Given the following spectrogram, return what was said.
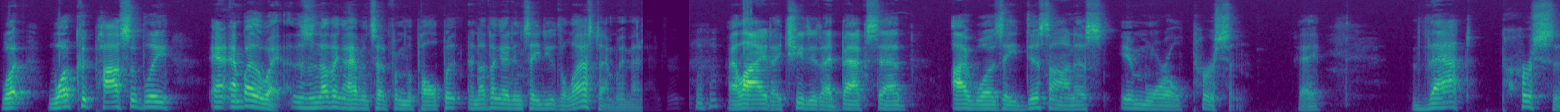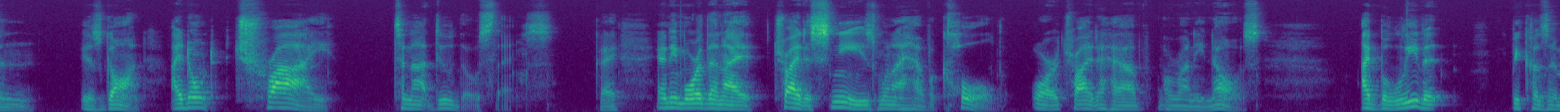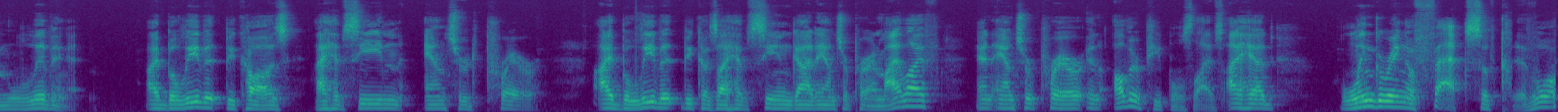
What what could possibly and, and by the way, this is nothing I haven't said from the pulpit, and nothing I didn't say to you the last time we met. Mm-hmm. I lied, I cheated, I backstabbed. I was a dishonest, immoral person. Okay? That person is gone. I don't try to not do those things. Okay? Any more than I try to sneeze when I have a cold or try to have a runny nose. I believe it because I'm living it. I believe it because I have seen answered prayer. I believe it because I have seen God answer prayer in my life and answer prayer in other people's lives. I had lingering effects of COVID.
